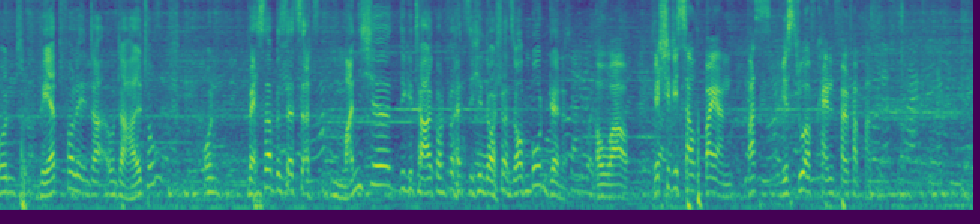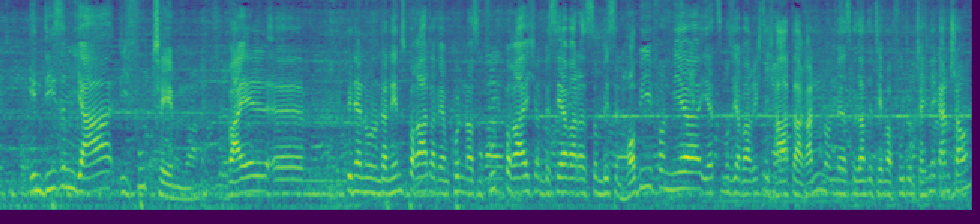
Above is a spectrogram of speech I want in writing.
äh, und wertvolle Inter Unterhaltung und besser besetzt als manche Digitalkonferenz, die ich in Deutschland so auf dem Boden kenne. Oh wow. Wer steht die South Bayern? Was wirst du auf keinen Fall verpassen? In diesem Jahr die Food-Themen, weil ähm, bin ja nun Unternehmensberater, wir haben Kunden aus dem Food-Bereich und bisher war das so ein bisschen Hobby von mir. Jetzt muss ich aber richtig hart daran und mir das gesamte Thema Food und Technik anschauen.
